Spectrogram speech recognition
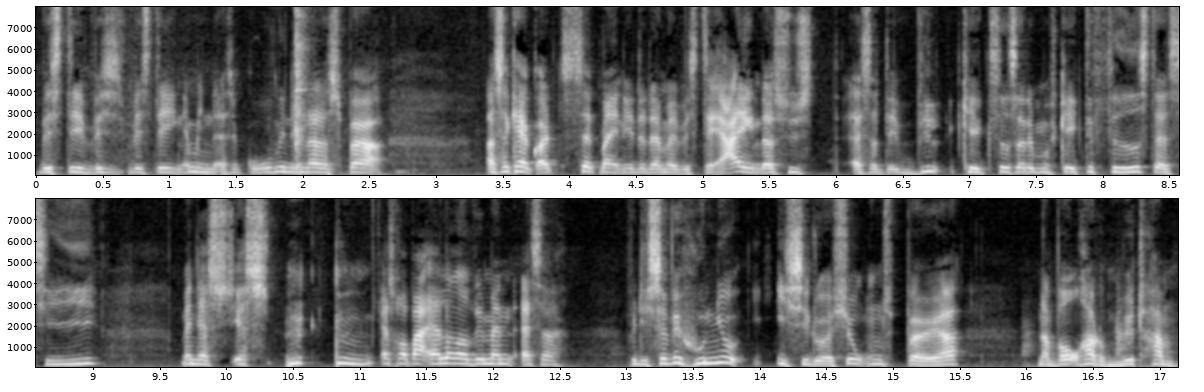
hvis det, hvis, hvis det er en af mine altså, gode veninder, der spørger. Og så kan jeg godt sætte mig ind i det der med, hvis det er en, der synes, altså det er vildt kikset, så er det måske ikke det fedeste at sige. Men jeg, jeg, jeg tror bare allerede vil man, altså, fordi så vil hun jo i situationen spørge, når hvor har du mødt ham?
